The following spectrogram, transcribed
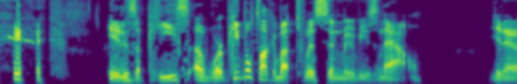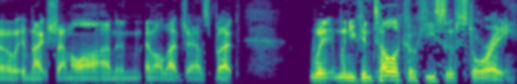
it is a piece of work. People talk about twists in movies now, you know, M. Night Shyamalan and, and all that jazz. But when, when you can tell a cohesive story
